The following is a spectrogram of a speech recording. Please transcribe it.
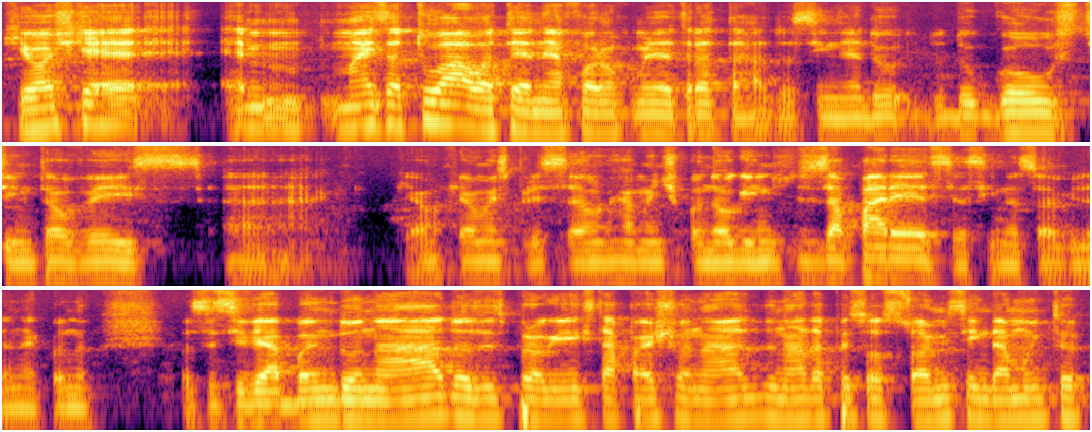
que eu acho que é, é mais atual até, né, a forma como ele é tratado, assim, né, do, do, do ghosting, talvez, uh, é, que é uma expressão realmente quando alguém desaparece, assim, na sua vida, né, quando você se vê abandonado, às vezes por alguém que está apaixonado, do nada a pessoa some sem dar muito,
